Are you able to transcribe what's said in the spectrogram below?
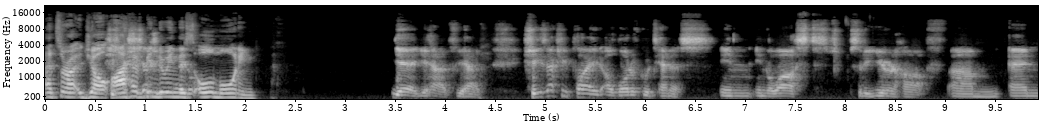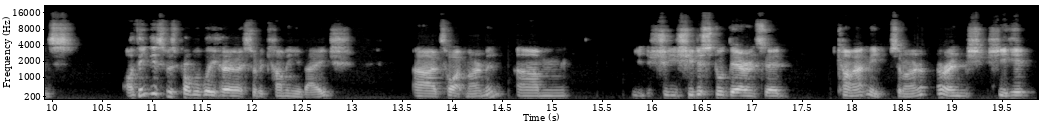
That's all right, Joel. She's- I have been doing this all morning. Yeah, you have, you have. She's actually played a lot of good tennis in, in the last sort of year and a half, um, and I think this was probably her sort of coming of age uh, type moment. Um, she she just stood there and said, "Come at me, Simona," and she hit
